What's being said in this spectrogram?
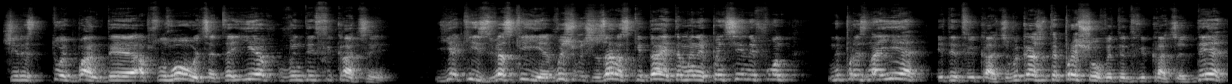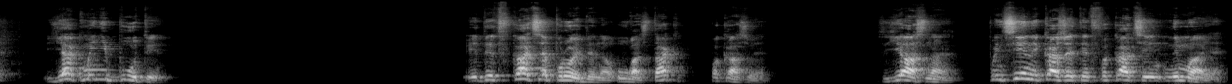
через той банк, де обслуговується, це є в ідентифікації. Які зв'язки є? Ви ж зараз кидаєте мене, пенсійний фонд не признає ідентифікацію. Ви кажете, пройшов ідентифікацію. Де, як мені бути? Ідентифікація пройдена у вас, так? Показує. Ясно. Пенсійний каже, ідентифікації немає.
